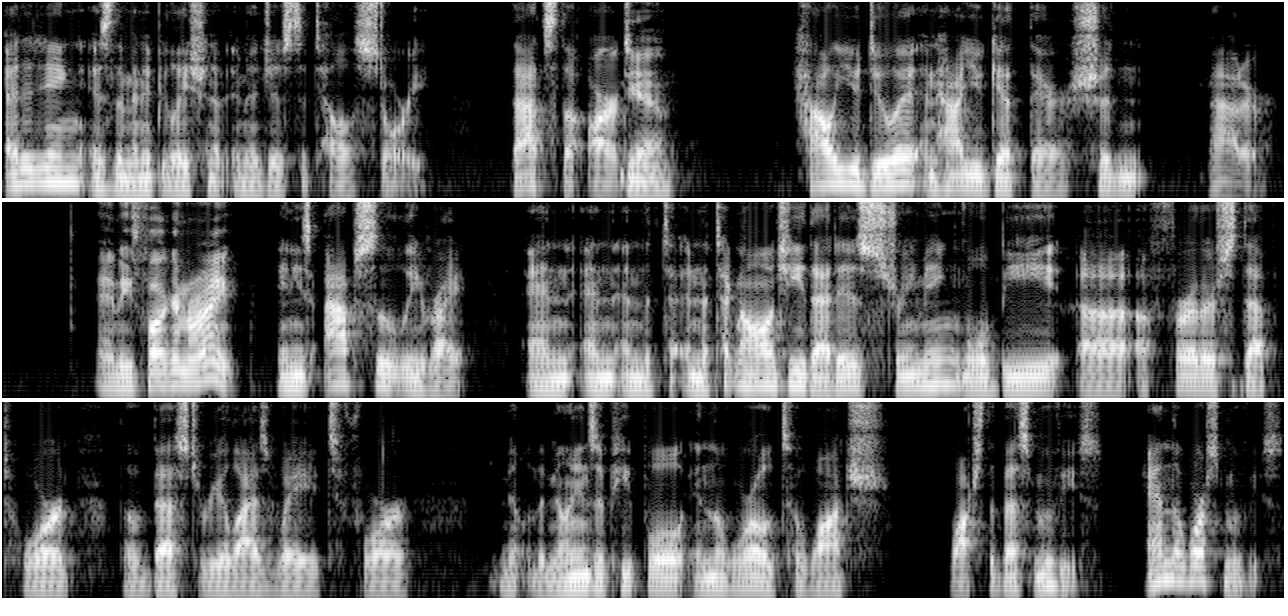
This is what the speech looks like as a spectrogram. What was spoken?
Editing is the manipulation of images to tell a story. That's the art. Yeah. How you do it and how you get there shouldn't matter. And he's fucking right. And he's absolutely right. And and and the te- and the technology that is streaming will be uh, a further step toward the best realized way to, for mil- the millions of people in the world to watch watch the best movies and the worst movies.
